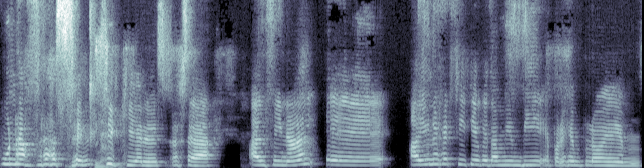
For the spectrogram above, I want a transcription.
una frase, si quieres. O sea, al final eh, hay un ejercicio que también vi, por ejemplo, es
